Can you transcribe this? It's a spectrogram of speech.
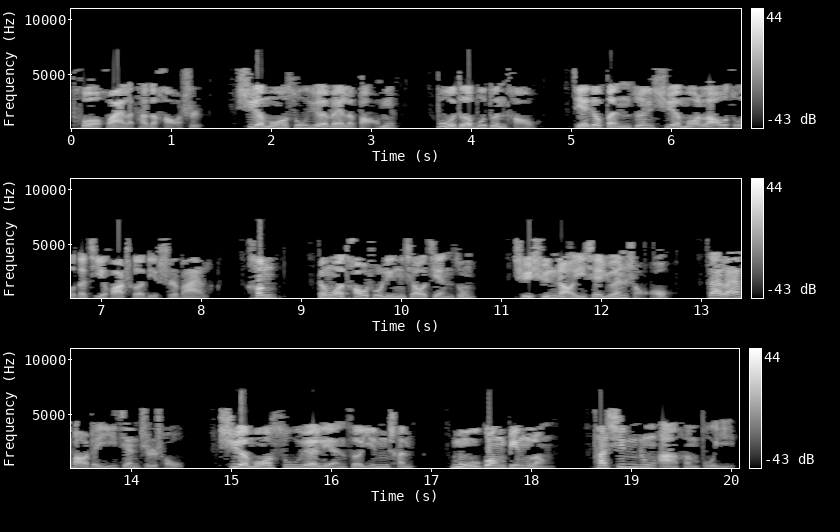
破坏了他的好事。血魔苏月为了保命，不得不遁逃，解救本尊血魔老祖的计划彻底失败了。哼，等我逃出凌霄剑宗，去寻找一些元首，再来报这一箭之仇。血魔苏月脸色阴沉，目光冰冷，他心中暗恨不已，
